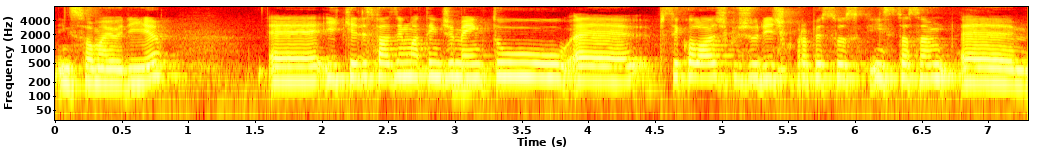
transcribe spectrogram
em sua maioria, é, e que eles fazem um atendimento é, psicológico jurídico para pessoas em situação é,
